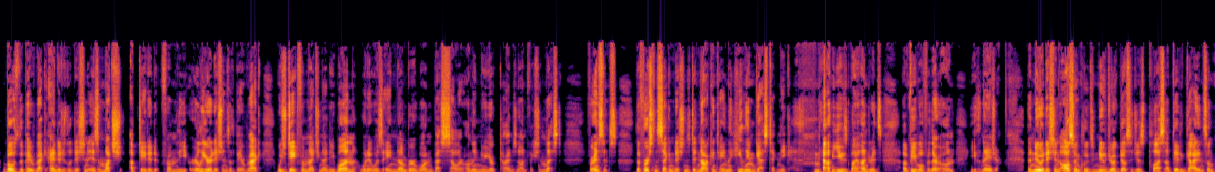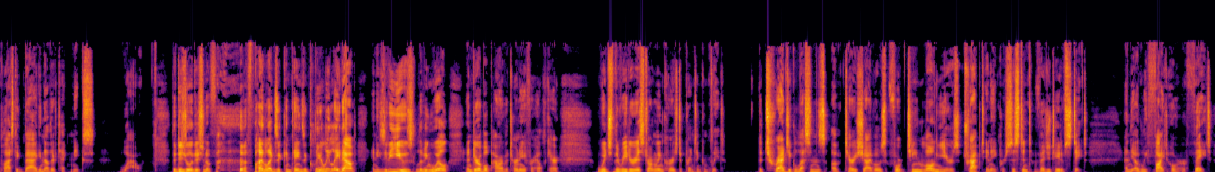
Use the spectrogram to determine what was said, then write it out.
Both the paperback and digital edition is much updated from the earlier editions of the paperback, which date from 1991 when it was a number one bestseller on the New York Times nonfiction list. For instance, the first and second editions did not contain the helium gas technique, now used by hundreds of people for their own euthanasia. The new edition also includes new drug dosages plus updated guidance on plastic bag and other techniques. Wow. The digital edition of Final Exit contains a clearly laid out and easy to use living will and durable power of attorney for healthcare, which the reader is strongly encouraged to print and complete. The tragic lessons of Terri Schiavo's 14 long years trapped in a persistent vegetative state and the ugly fight over her fate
